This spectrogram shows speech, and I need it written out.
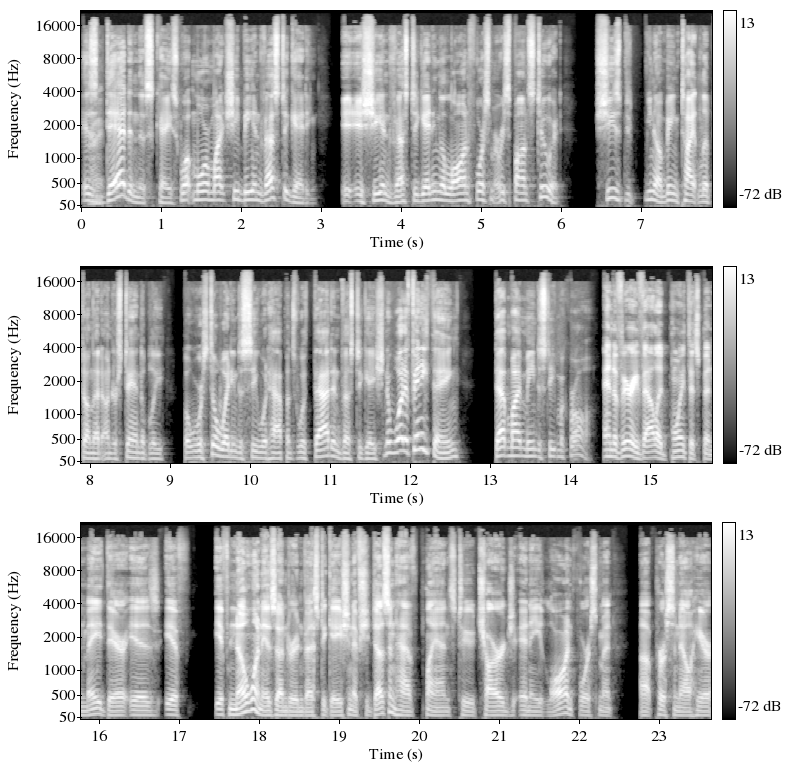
is right. dead in this case. What more might she be investigating? Is she investigating the law enforcement response to it? She's, you know, being tight-lipped on that, understandably, but we're still waiting to see what happens with that investigation and what, if anything, that might mean to Steve McCraw. And a very valid point that's been made there is if if no one is under investigation, if she doesn't have plans to charge any law enforcement uh, personnel here,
